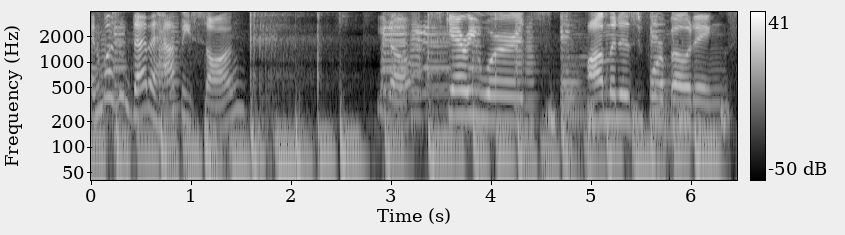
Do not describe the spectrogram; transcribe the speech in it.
And wasn't that a happy song? You know, scary words, ominous forebodings.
